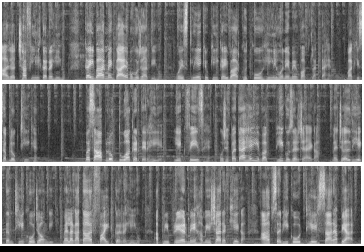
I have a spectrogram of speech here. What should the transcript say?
आज अच्छा फील कर रही हूँ। कई बार मैं गायब हो जाती हूँ। वो इसलिए क्योंकि कई बार खुद को हील होने में वक्त लगता है। बाकी सब लोग ठीक है। बस आप लोग दुआ करते रहिए। ये एक फ़ेज़ है। मुझे पता है ये वक्त भी गुजर जाएगा। मैं जल्द ही एकदम ठीक हो जाऊँगी। मैं लगातार फाइट कर रही हूँ। अपनी प्रेयर में हमेशा रखिएगा। आप सभी को ढेर सारा प्यार।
